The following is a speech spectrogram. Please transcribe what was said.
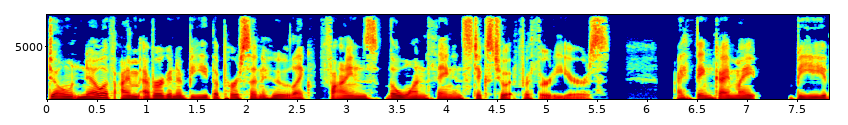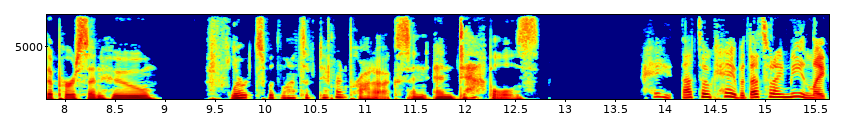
don't know if I'm ever going to be the person who like finds the one thing and sticks to it for 30 years. I think I might be the person who flirts with lots of different products and, and dabbles. Hey, that's okay. But that's what I mean. Like,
